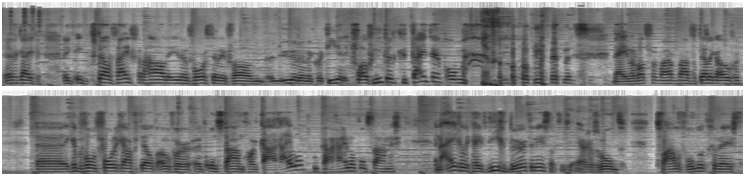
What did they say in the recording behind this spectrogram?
Even kijken. Ik, ik, vertel vijf verhalen in een voorstelling van een uur en een kwartier. Ik geloof niet dat ik de tijd heb om... Nee, maar wat, waar, waar vertel ik over? Uh, ik heb bijvoorbeeld vorig jaar verteld over het ontstaan van Kaag-eiland. Hoe Kaag-eiland ontstaan is. En eigenlijk heeft die gebeurtenis, dat is ergens rond 1200 geweest...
